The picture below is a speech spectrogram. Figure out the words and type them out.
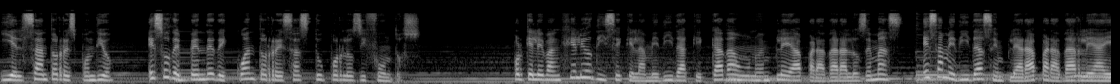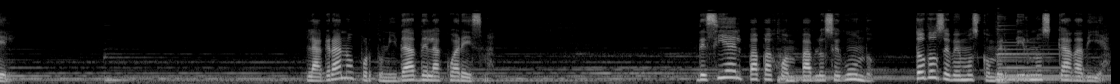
Y el santo respondió, eso depende de cuánto rezas tú por los difuntos. Porque el Evangelio dice que la medida que cada uno emplea para dar a los demás, esa medida se empleará para darle a Él. La gran oportunidad de la cuaresma. Decía el Papa Juan Pablo II, todos debemos convertirnos cada día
